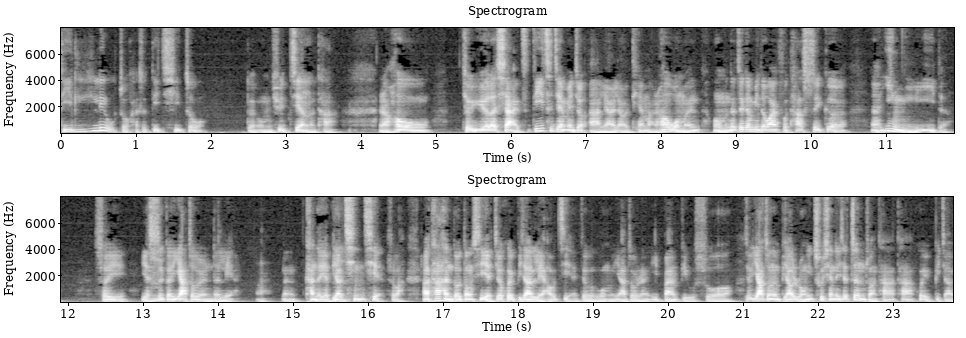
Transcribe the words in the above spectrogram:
第六周还是第七周，对我们去见了他，然后就约了下一次。第一次见面就啊聊一聊天嘛，然后我们我们的这个 midwife 她是一个嗯、呃印尼裔的，所以也是个亚洲人的脸。啊，能，看得也比较亲切，是吧？然后他很多东西也就会比较了解，就我们亚洲人一般，比如说，就亚洲人比较容易出现的一些症状，他他会比较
